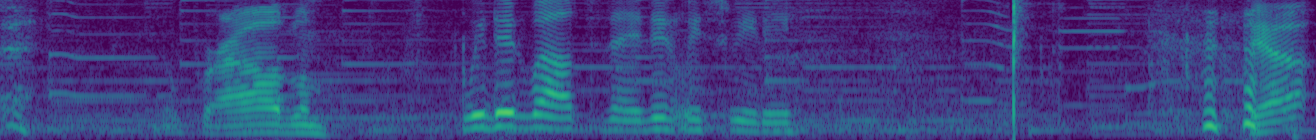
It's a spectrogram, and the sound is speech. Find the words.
No problem. We did well today, didn't we, sweetie? yeah.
